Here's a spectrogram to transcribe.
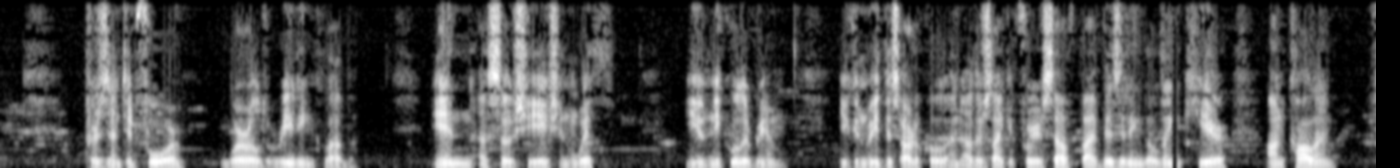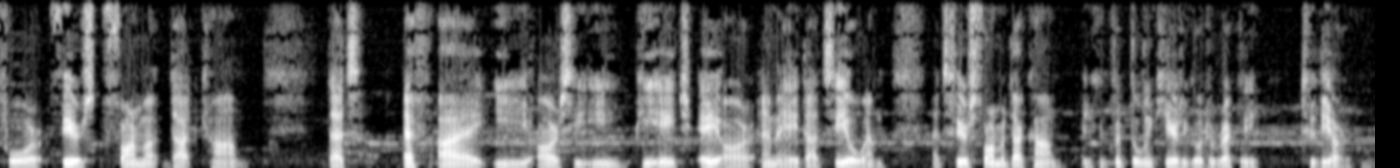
presented for World Reading Club in association with Uniquilibrium. You can read this article and others like it for yourself by visiting the link here on Callin for fiercepharma.com. That's F I E R C E P H A R M A dot C O M That's fiercepharma.com. You can click the link here to go directly to the article.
